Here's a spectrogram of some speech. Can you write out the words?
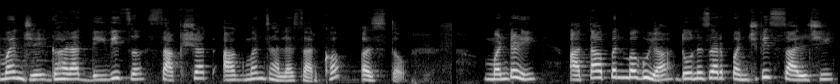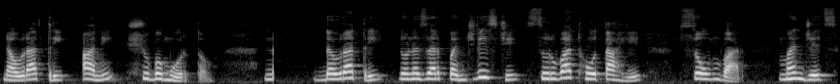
म्हणजे घरात देवीचं साक्षात आगमन झाल्यासारखं असतं. मंडळी आता आपण बघूया दोन हजार पंचवीस सालची नवरात्री आणि शुभमुहूर्त. न- नवरात्री दोन हजार पंचवीसची सुरुवात होत आहे सोमवार म्हणजेच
